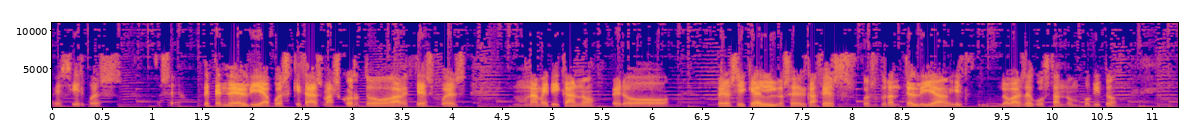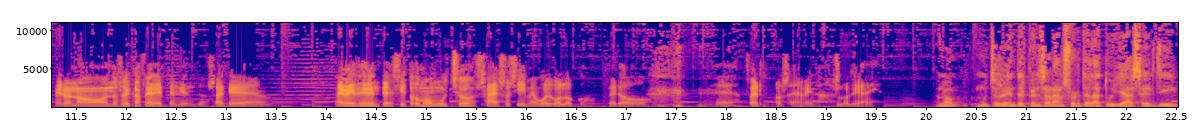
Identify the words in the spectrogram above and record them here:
es ir pues, no sé, depende del día pues quizás más corto, a veces pues un americano, pero pero sí que el, no sé, el café es pues durante el día y lo vas degustando un poquito, pero no, no soy café dependiente, o sea que Evidentemente, si tomo mucho, o sea, eso sí, me vuelvo loco, pero, eh, pero no sé, mira, es lo que hay. No, muchos oyentes pensarán, suerte la tuya, Sergi,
